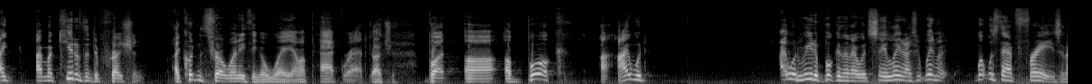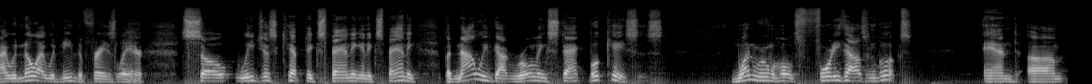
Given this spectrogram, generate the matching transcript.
I, I'm a kid of the Depression. I couldn't throw anything away. I'm a pack rat. Gotcha. But uh, a book, I, I would, I would read a book and then I would say later, I said, wait a minute, what was that phrase? And I would know I would need the phrase later. So we just kept expanding and expanding. But now we've got rolling stack bookcases. One room holds 40,000 books. And um,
